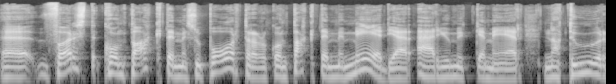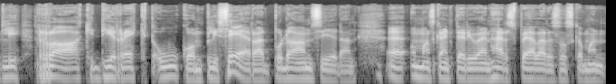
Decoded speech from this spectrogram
Eh, först, kontakten med supportrar och kontakten med medier är ju mycket mer naturlig, rak, direkt och okomplicerad på damsidan. Eh, om man ska intervjua en herrspelare så ska man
